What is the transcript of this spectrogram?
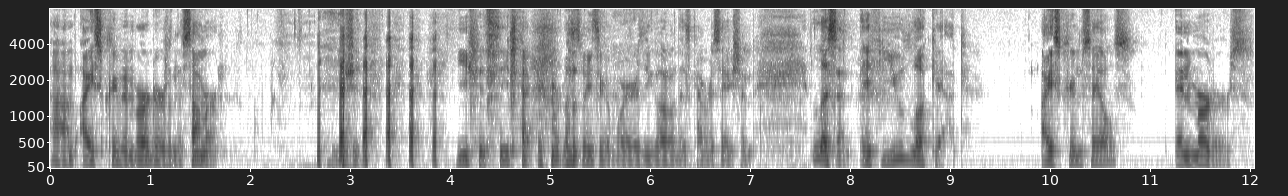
um, ice cream and murders in the summer. You should, you should see Dr. Myrtle's face. Where is he going with this conversation? Listen, if you look at ice cream sales and murders,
